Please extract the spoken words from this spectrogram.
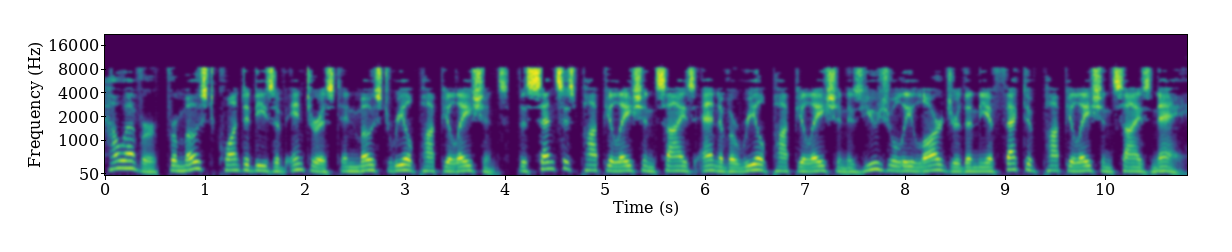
However, for most quantities of interest and most real populations, the census population size n of a real population is usually larger than the effective population size n.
